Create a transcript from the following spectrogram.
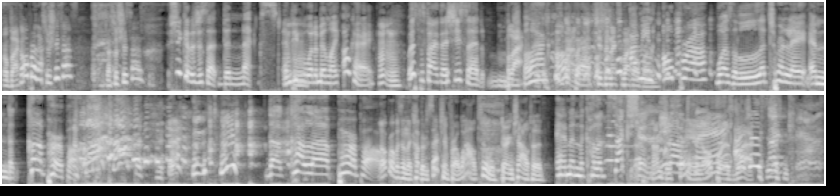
Oh, Black Oprah. That's what she says. That's what she says. She could have just said the next, and people would have been like, okay. But it's the fact that she said Black. Black Oprah. She's the next Black Oprah. I mean, Oprah was literally in the color purple. the color purple. Oprah was in the colored section for a while too during childhood. And in the colored section. I'm you just know what I'm saying, saying? Oprah is black. I just,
